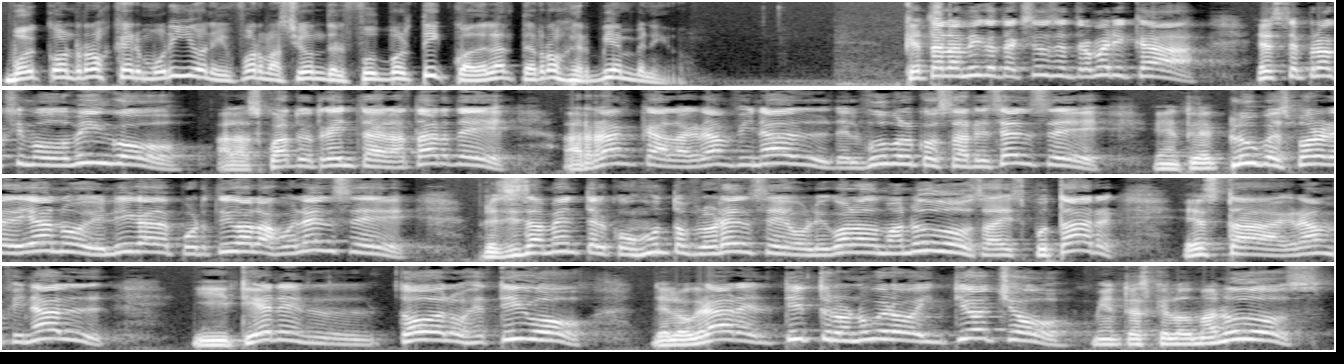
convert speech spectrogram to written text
Voy con Roger Murillo, la información del fútbol tico. Adelante, Roger, bienvenido. ¿Qué tal amigos de Acción Centroamérica? Este próximo domingo a las 4.30 de la tarde arranca la gran final del fútbol costarricense entre el Club Sport Herediano y Liga Deportiva Alajuelense. Precisamente el conjunto florense obligó a los manudos a disputar esta gran final y tienen todo el objetivo de lograr el título número 28, mientras que los manudos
